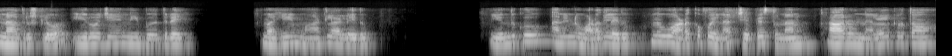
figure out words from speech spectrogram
నా దృష్టిలో ఈరోజే నీ బర్త్డే. మహి మాట్లాడలేదు. ఎందుకు అని నువ్వు అడగలేదు. నువ్వు అడగకపోయినా చెప్పేస్తున్నాను. ఆరు నెలల క్రితం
